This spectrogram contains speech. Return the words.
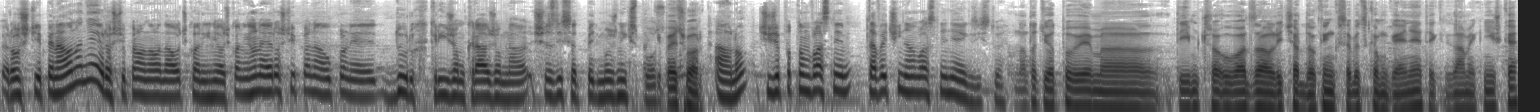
rozštiepená, ona nie je rozštiepená na očkovaných, neočkovaných, ona je rozštiepená úplne durch krížom, krážom na 65 možných spôsobov. patchwork. Áno, čiže potom vlastne tá väčšina vlastne neexistuje. Na to ti odpoviem e, tým, čo uvádzal Richard Dawkins v sebeckom géne, tej známej knižke,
